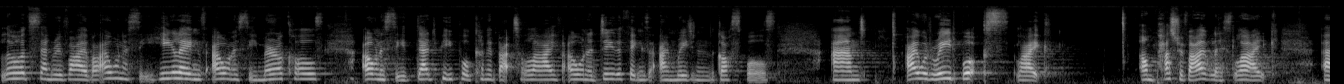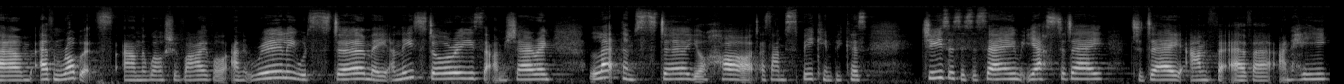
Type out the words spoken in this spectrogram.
Lord, send revival. I want to see healings. I want to see miracles. I want to see dead people coming back to life. I want to do the things that I'm reading in the Gospels. And I would read books like on past revivalists like um, Evan Roberts and the Welsh Revival, and it really would stir me. And these stories that I'm sharing, let them stir your heart as I'm speaking because Jesus is the same yesterday, today, and forever. And he,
